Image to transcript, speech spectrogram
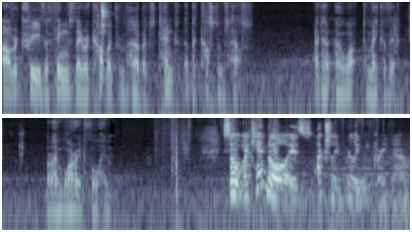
I'll retrieve the things they recovered from Herbert's tent at the customs house. I don't know what to make of it, but I'm worried for him. So my candle is actually really weak right now.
